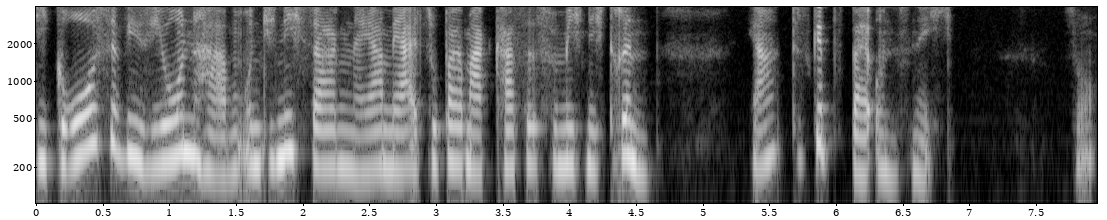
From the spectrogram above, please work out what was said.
die große Visionen haben und die nicht sagen, naja, mehr als Supermarktkasse ist für mich nicht drin. Ja, das gibt es bei uns nicht. So.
